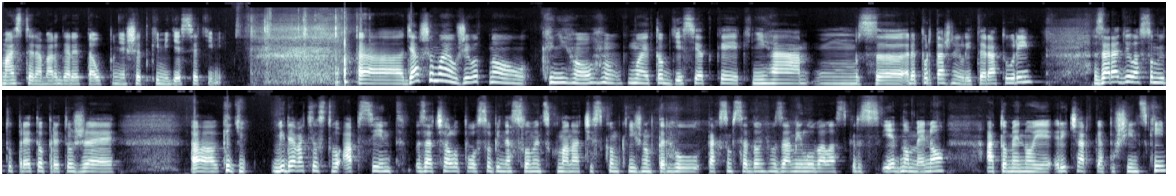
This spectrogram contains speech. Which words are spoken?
majstera Margareta úplne všetkými desiatimi. Uh, ďalšou mojou životnou knihou v mojej top desiatke je kniha um, z reportážnej literatúry. Zaradila som ju tu preto, pretože uh, keď vydavateľstvo Absint začalo pôsobiť na slovenskom a na českom knižnom trhu, tak som sa do ňoho zamilovala skrz jedno meno a to meno je Richard Kapušínsky.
